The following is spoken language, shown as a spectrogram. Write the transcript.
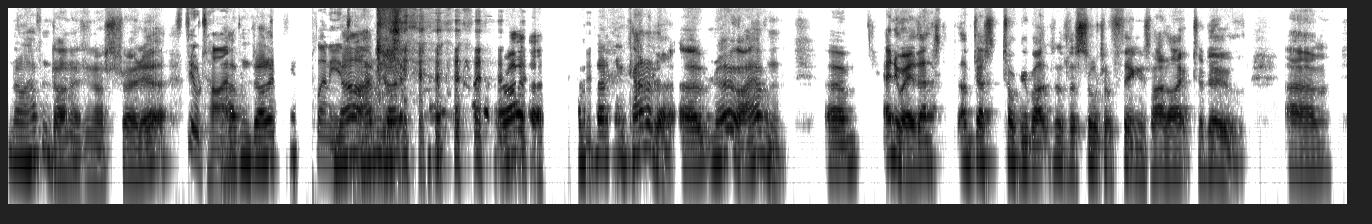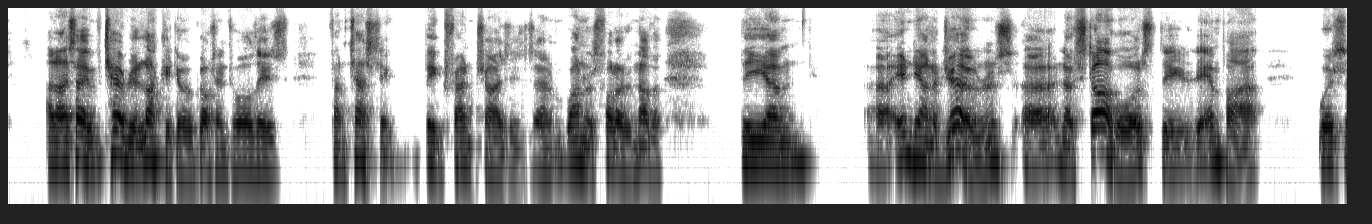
No, I haven't done it in Australia. Still time. I haven't done it. Plenty of no, time. No, I haven't done it either. I haven't done it in Canada. Uh, no, I haven't. Um, anyway, that's. I'm just talking about the sort of things I like to do. Um, and I say, I'm terribly lucky to have got into all these fantastic big franchises, and one has followed another. The um, uh, Indiana Jones, uh, no, Star Wars, the the Empire, was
